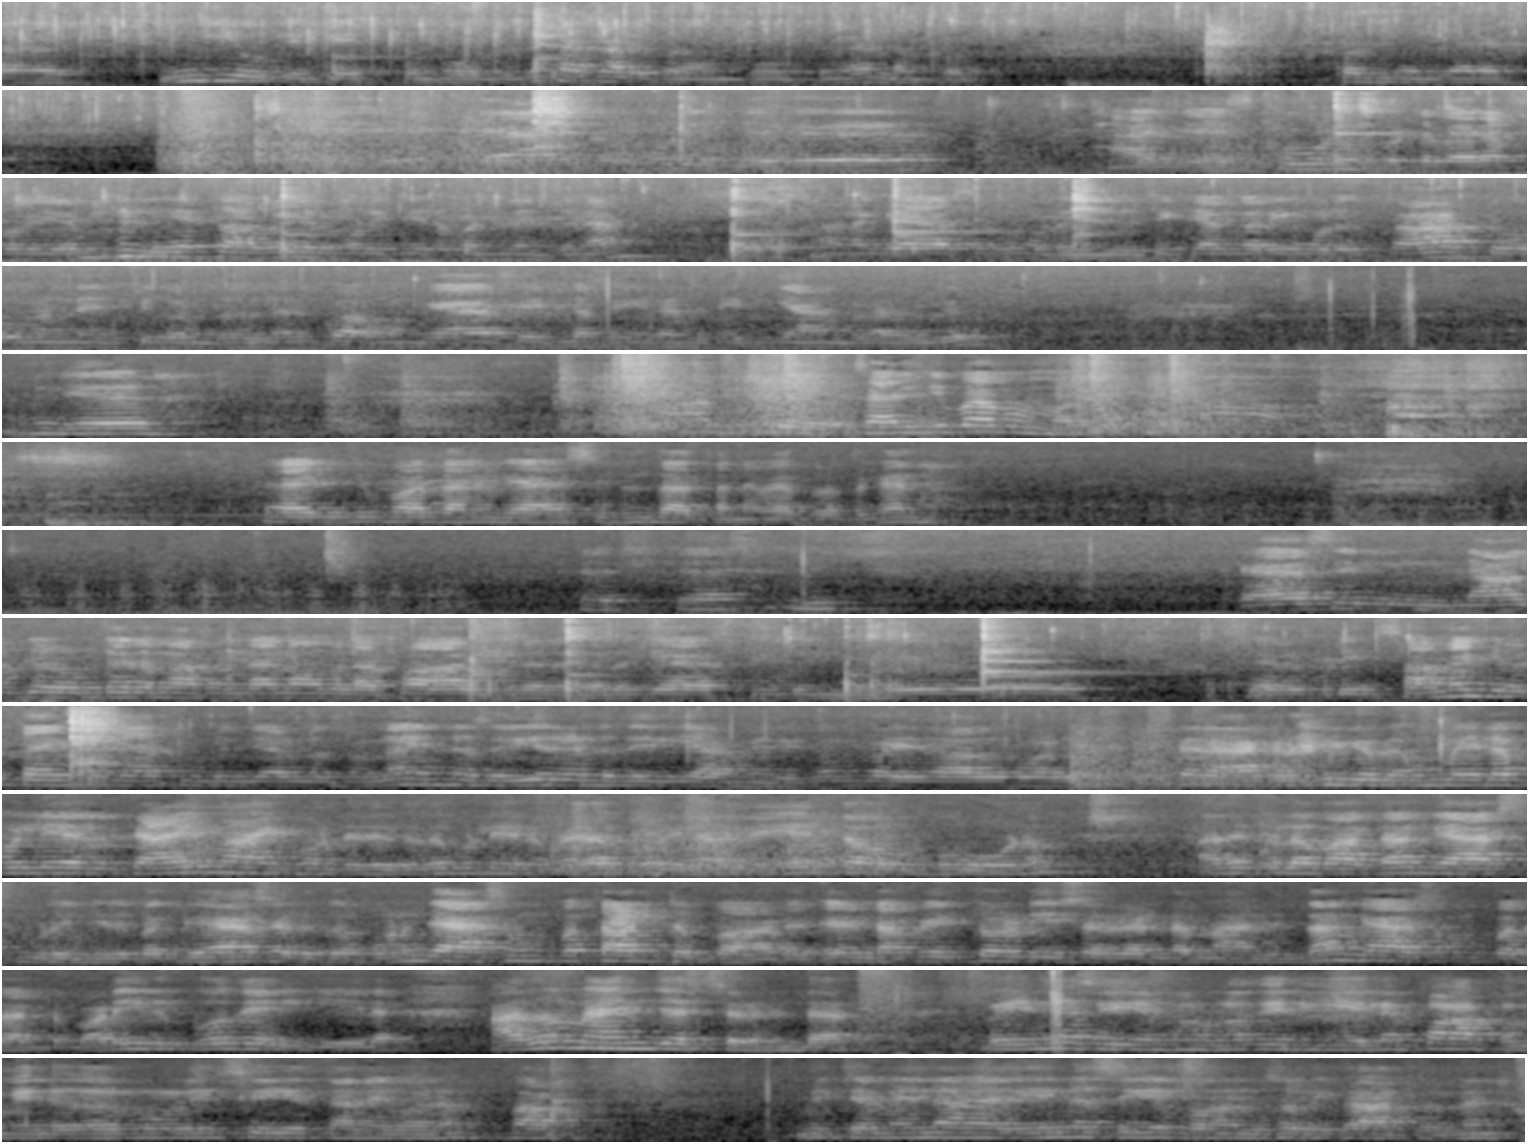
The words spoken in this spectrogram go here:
இஞ்சி ஊட்டி பேஸ்ட்டும் போட்டுட்டு தக்காளி பழம் போட்டு வேண்டாம் போட்டு கொஞ்சம் வேற முடிஞ்சது அது ஸ்கூலும் போட்டு வேற போய் இல்லையே சமையல் முடிச்சிடும் நினச்சுன்னா ஆனால் கேஸும் முடிஞ்சது. சிக்கன் கறி உங்களுக்கு காட்டுவோம் நினச்சி கொண்டு வந்து இப்போ அவன் கேஸ் என்ன செய்யறான்னு தெரியாங்களாது இங்கே சரிஞ்சு பார்ப்போம் முதல்ல சரிஞ்சு பார்த்தாலும் கேஸ் இருந்தால் தானே வர்றதுக்கு கேஸின் நாட்கள் ஒன்றரை மாதம் தான் நம்மளை பாவிக்கிறது கேஸ் முடிஞ்சு சரி சமைக்கிற டைம் கேஸ் முடிஞ்சான்னு சொன்னால் என்ன செய்யறேன்னு தெரியாமல் இருக்கும் இப்ப ஏதாவது ஒரு சரி கிடைக்குது உண்மையில பிள்ளைகள் டைம் ஆகி கொண்டு இருக்குது பிள்ளைகள் மேலே போய் தான் ஏற்றவும் போகணும் அதுக்குள்ள பார்த்தா கேஸ் முடிஞ்சுது. இப்போ கேஸ் எடுக்க போகணும். கேஸும் இப்போ தட்டுப்பாடு. ஏன்டா பெட்ரோல் டீசல் ரெண்ட மாதிரி தான் கேஸும் இப்போ தட்டுப்பாடு. இருக்கோ தெரியல. அதுவும் மேஞ்சஸ் சிலிண்டர் இப்போ என்ன செய்ய போகிறோம் தெரியல. பார்ப்போம் என்ன ரோலி செய்யத்தானே வேணும். பார்ப்போம் மிச்சம் என்ன என்ன செய்ய போகிறோம்னு சொல்லி காட்டுறேன்.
